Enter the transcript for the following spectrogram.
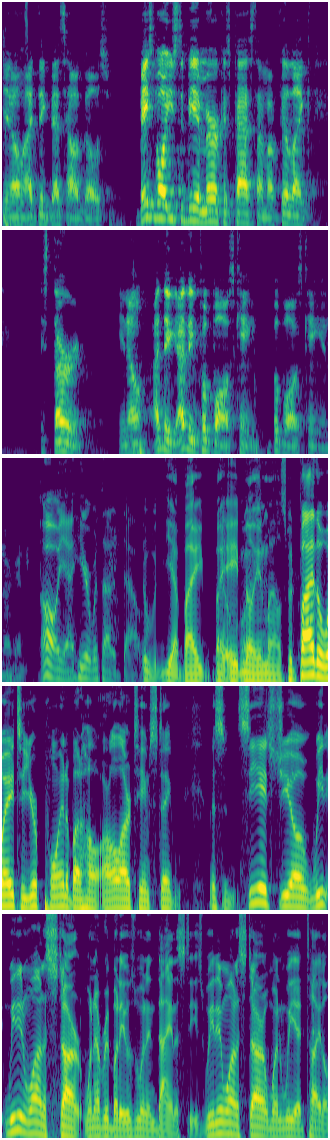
You know, I think that's how it goes. Baseball used to be America's pastime. I feel like it's third. You know, I think I think football is king. Football is king in our country. oh yeah here without a doubt yeah, by by eight million miles. But by the way, to your point about how all our teams stink, listen, CHGO, we we didn't want to start when everybody was winning dynasties. We didn't want to start when we had title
